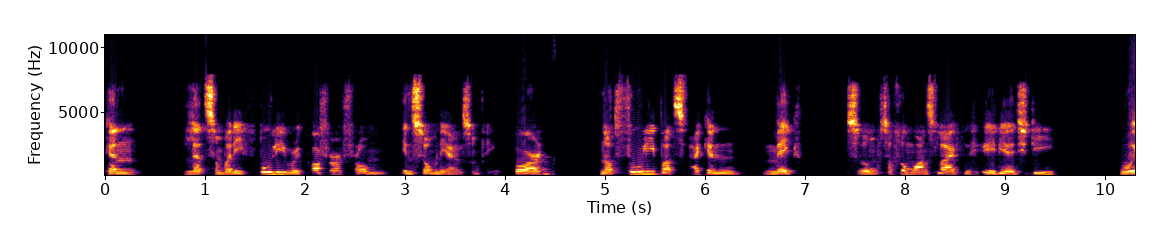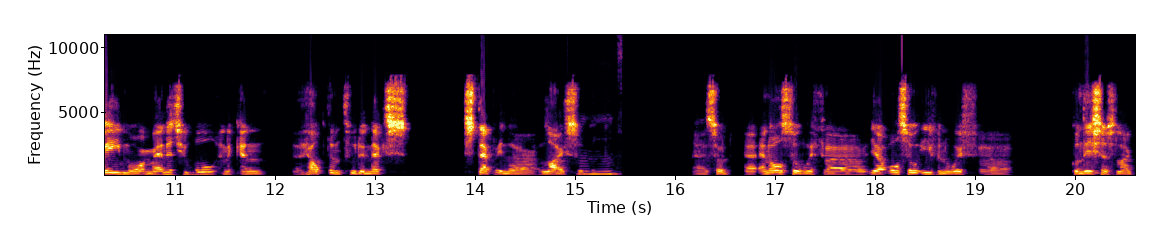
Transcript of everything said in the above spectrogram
can let somebody fully recover from insomnia or something or Mm. not fully but i can make some someone's life with adhd way more manageable and it can help them to the next step in their life so, Mhm. uh, so uh, and also with uh, yeah also even with uh, conditions like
